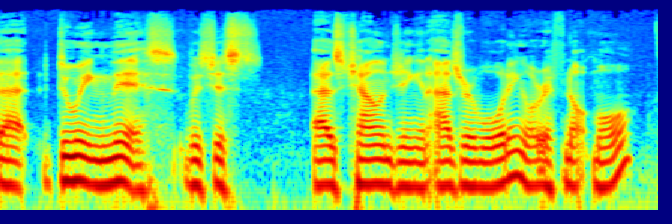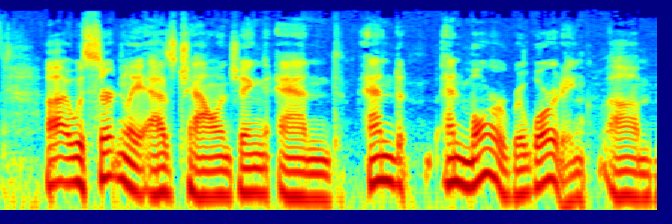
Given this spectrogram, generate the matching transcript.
that doing this was just as challenging and as rewarding, or if not more? Uh, it was certainly as challenging and and and more rewarding. Um,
